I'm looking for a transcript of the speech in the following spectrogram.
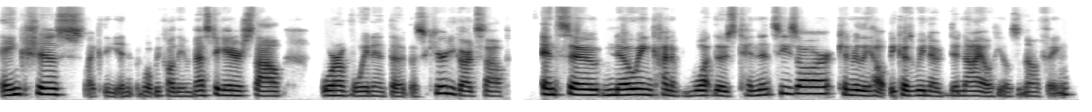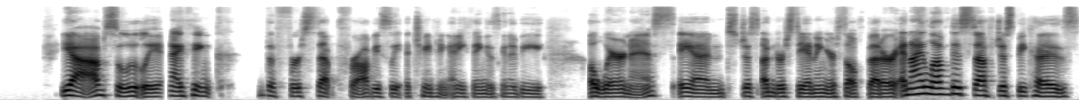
anxious, like the what we call the investigator style, or avoidant, the, the security guard style. And so knowing kind of what those tendencies are can really help because we know denial heals nothing. Yeah, absolutely. And I think the first step for obviously changing anything is going to be awareness and just understanding yourself better. And I love this stuff just because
